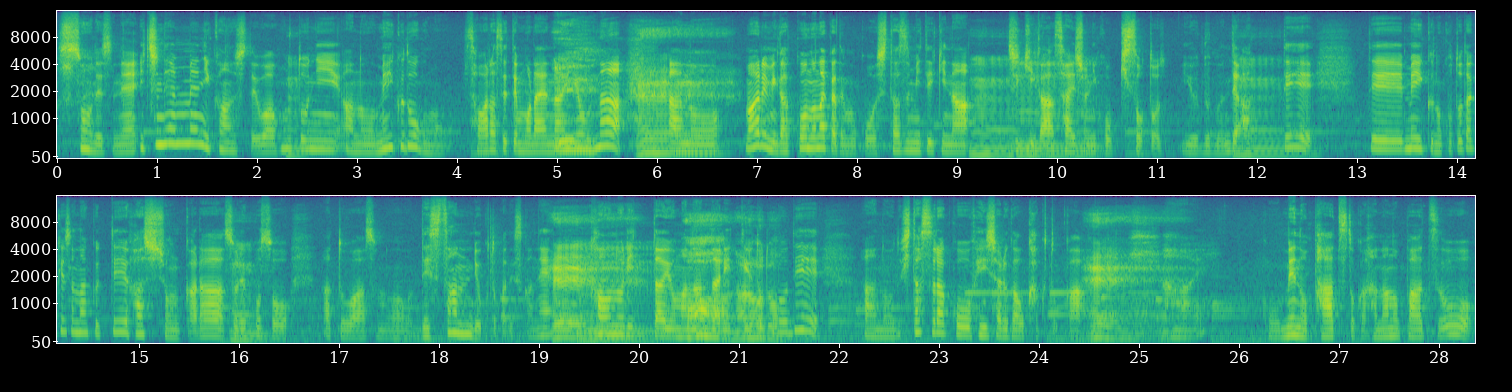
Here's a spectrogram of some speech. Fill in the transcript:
そうですね。1年目に関しては本当に、うん、あのメイク道具も触らせてもらえないような、えー、あのまあ、ある意味学校の中でもこう下積み的な時期が最初にこう基礎という部分であって。でメイクのことだけじゃなくてファッションからそれこそ、あとはそのデッサン力とかですかね。顔の立体を学んだりっていうところであのひたすらこうフェイシャル画を描くとか、はい、こう目のパーツとか鼻のパーツを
